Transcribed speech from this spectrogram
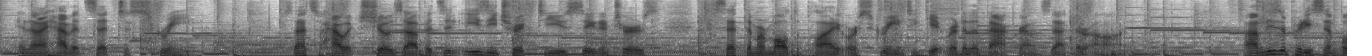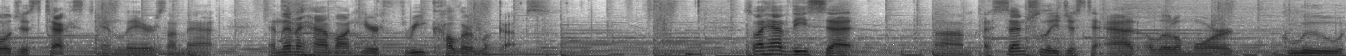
And then I have it set to screen. So that's how it shows up. It's an easy trick to use signatures to set them or multiply or screen to get rid of the backgrounds that they're on. Um, these are pretty simple, just text and layers on that. And then I have on here three color lookups. So I have these set um, essentially just to add a little more glue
